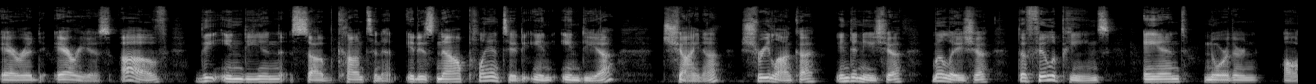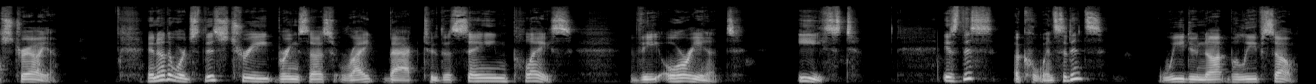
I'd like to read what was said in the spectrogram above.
arid areas of the Indian subcontinent. It is now planted in India, China, Sri Lanka, Indonesia, Malaysia, the Philippines, and northern Australia. In other words, this tree brings us right back to the same place, the Orient, East. Is this a coincidence? We do not believe so.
